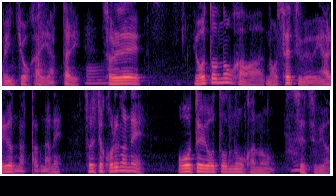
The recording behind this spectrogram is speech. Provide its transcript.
勉強会やったりそれで養豚農家の設備をやるようになったんだね。そしてこれがね大手養豚農家の設備は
